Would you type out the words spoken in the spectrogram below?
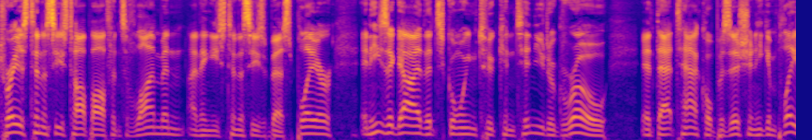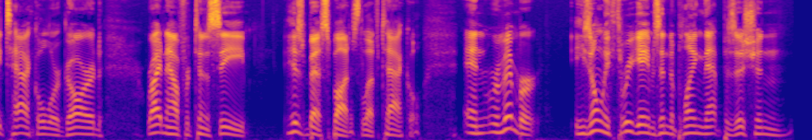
Trey is Tennessee's top offensive lineman. I think he's Tennessee's best player, and he's a guy that's going to continue to grow at that tackle position. He can play tackle or guard. Right now for Tennessee, his best spot is left tackle. And remember, he's only three games into playing that position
